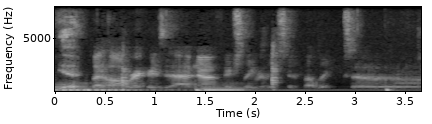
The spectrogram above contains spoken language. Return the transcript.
Yeah. But all records that I've now officially released to the public. So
